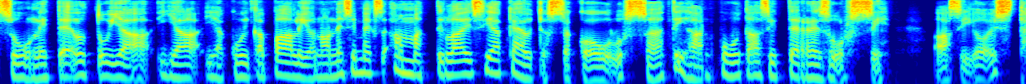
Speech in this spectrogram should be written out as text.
suunniteltu ja, ja, ja kuinka paljon on esimerkiksi ammattilaisia käytössä koulussa. Että ihan puhutaan sitten resurssiasioista.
